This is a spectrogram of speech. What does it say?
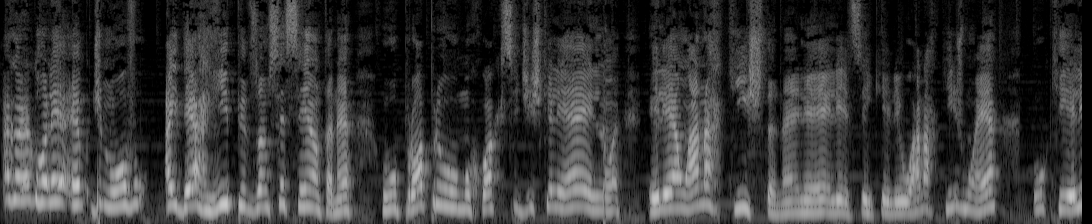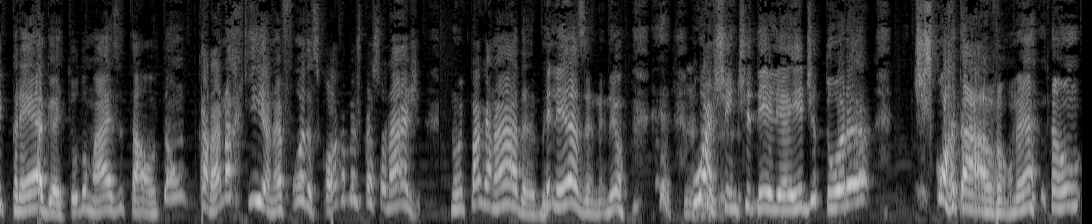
A galera do rolê é, de novo, a ideia hippie dos anos 60, né? O próprio Murcock se diz que ele é, ele, não é, ele é um anarquista, né? Ele, é, ele assim, que ele, o anarquismo é o que ele prega e tudo mais e tal. Então, cara, anarquia, né? Foda-se, coloca meus personagens, não me paga nada, beleza, entendeu? o agente dele, a editora, discordavam, né? Então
